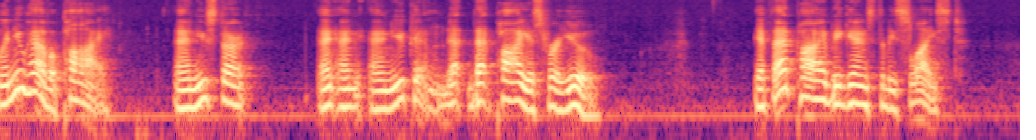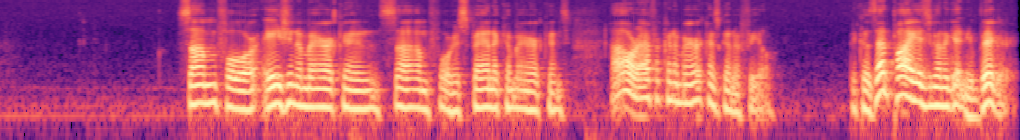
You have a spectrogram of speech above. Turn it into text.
when you have a pie and you start and, and, and you can that, that pie is for you if that pie begins to be sliced some for asian americans some for hispanic americans how are african americans going to feel because that pie isn't going to get any bigger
